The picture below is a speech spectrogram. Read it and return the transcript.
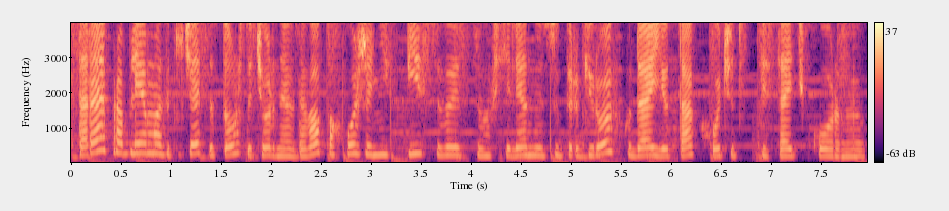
Вторая проблема заключается в том, что черная вдова, похоже, не вписывается во вселенную супергероев, куда ее так хочет вписать Корную.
